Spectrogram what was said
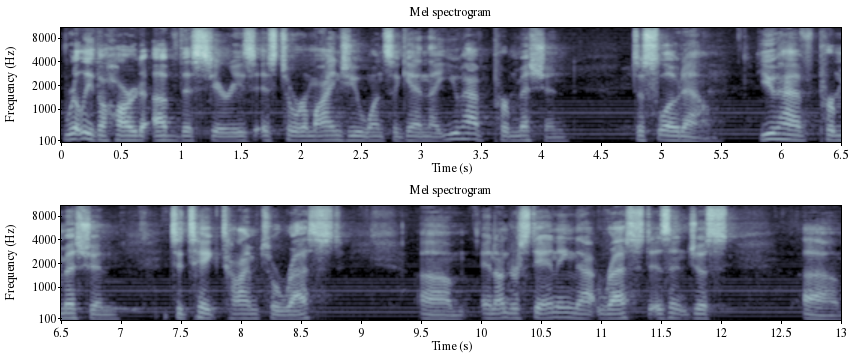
really the heart of this series is to remind you once again that you have permission to slow down. You have permission to take time to rest. Um, and understanding that rest isn't just um,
